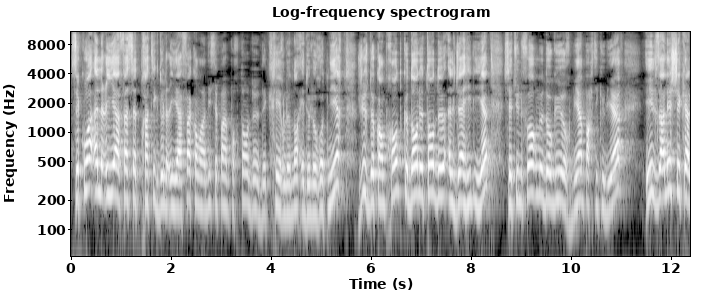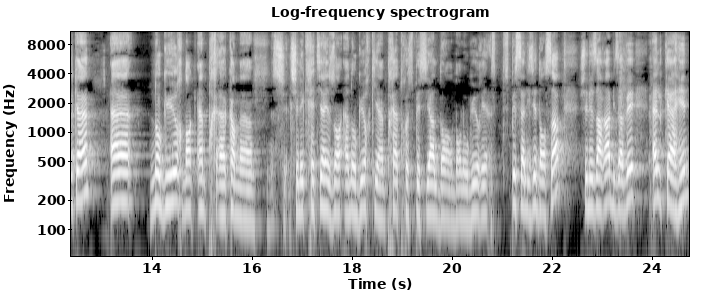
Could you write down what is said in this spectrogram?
C'est quoi Al-Iyafa Cette pratique de l'Iyafa, comme on a dit, c'est pas important de décrire le nom et de le retenir. Juste de comprendre que dans le temps de Al-Jahiliya, c'est une forme d'augure bien particulière ils allaient chez quelqu'un, un augure, donc euh, comme euh, chez les chrétiens, ils ont un augure qui est un prêtre spécial dans, dans l'augure, spécialisé dans ça. Chez les Arabes, ils avaient El-Kahin,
